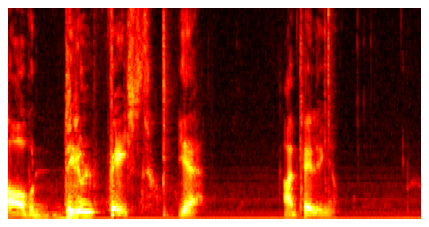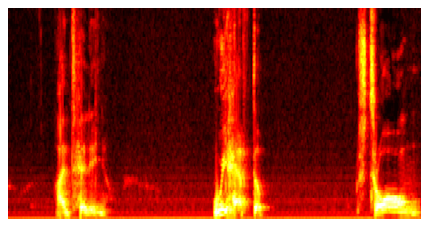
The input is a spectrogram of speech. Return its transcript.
of little faith. Yeah. I'm telling you. I'm telling you. We have the strong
